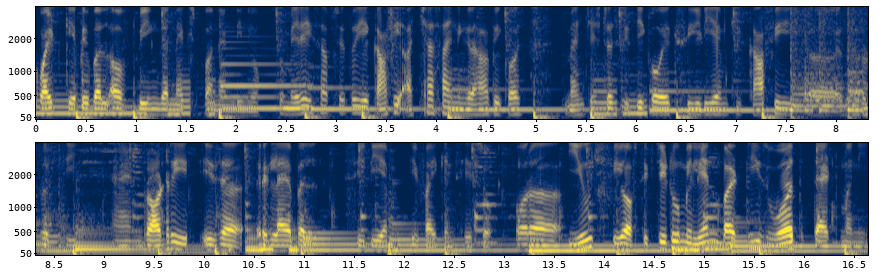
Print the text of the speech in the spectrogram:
quite capable of being the next Fernandinho. So मेरे हिसाब से तो ये काफ़ी अच्छा साइनिंग रहा बिकॉज़ मैनचेस्टर सिटी को एक CDM की काफ़ी ज़रूरत थी and Rodri is a reliable C D M if I can say so for a huge 62 million but he is worth that money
